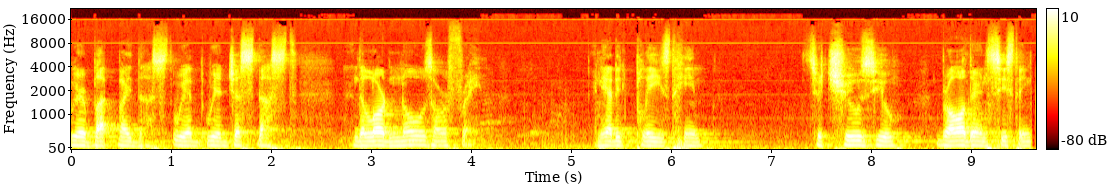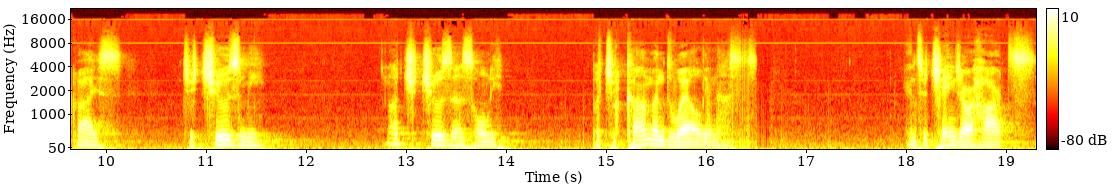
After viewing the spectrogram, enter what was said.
we are but by dust. We are, we are just dust. And the Lord knows our frame. And yet it pleased Him to choose you, brother and sister in Christ, to choose me. Not to choose us only, but to come and dwell in us and to change our hearts.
